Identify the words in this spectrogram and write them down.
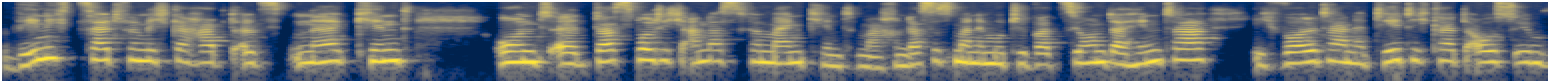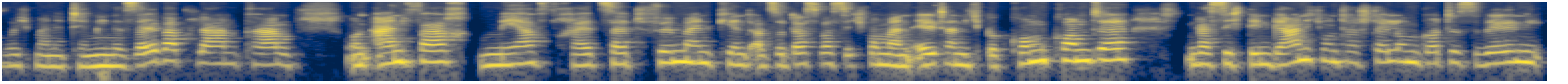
wenig Zeit für mich gehabt als ne, Kind und äh, das wollte ich anders für mein Kind machen. Das ist meine Motivation dahinter. Ich wollte eine Tätigkeit ausüben, wo ich meine Termine selber planen kann und einfach mehr Freizeit für mein Kind. Also das, was ich von meinen Eltern nicht bekommen konnte, was ich denen gar nicht unterstelle, um Gottes Willen.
